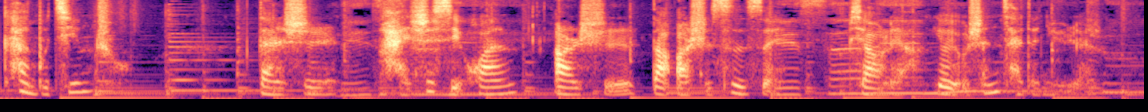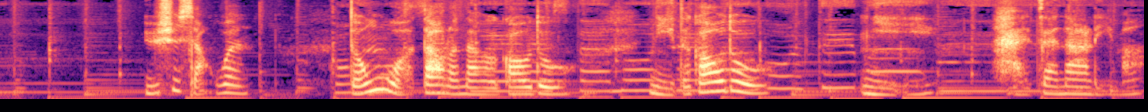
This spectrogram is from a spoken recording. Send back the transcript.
看不清楚。但是还是喜欢二十到二十四岁漂亮又有身材的女人。于是想问：等我到了那个高度，你的高度，你还在那里吗？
